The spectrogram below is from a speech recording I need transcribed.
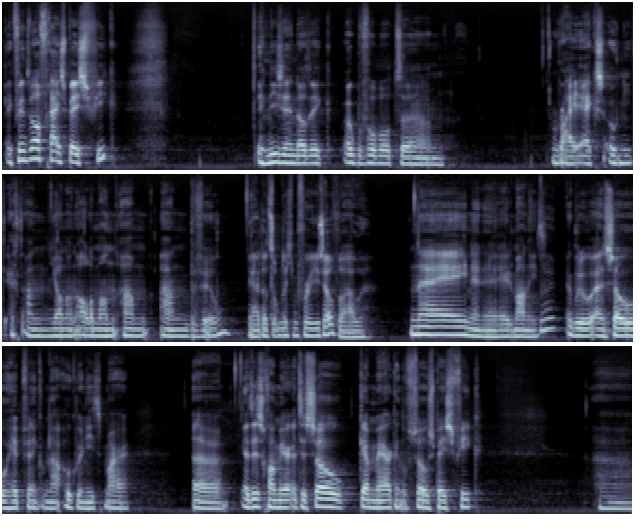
ik vind het wel vrij specifiek. In die zin dat ik ook bijvoorbeeld ehm Ry X ook niet echt aan Jan en Alleman aan, aanbeveel. Ja, dat is omdat je hem voor jezelf wil houden. Nee, nee, nee, helemaal niet. Nee? Ik bedoel, en zo hip vind ik hem nou ook weer niet. Maar eh, het is gewoon meer, het is zo kenmerkend of zo specifiek. Ehm,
